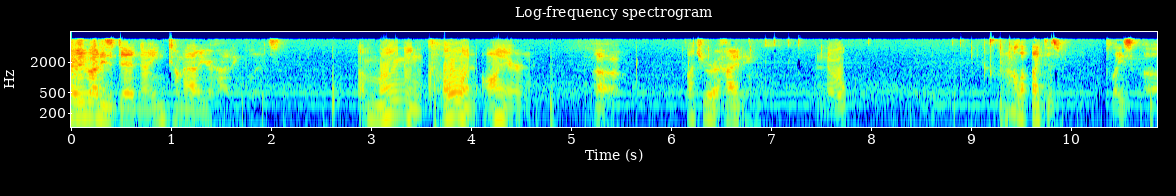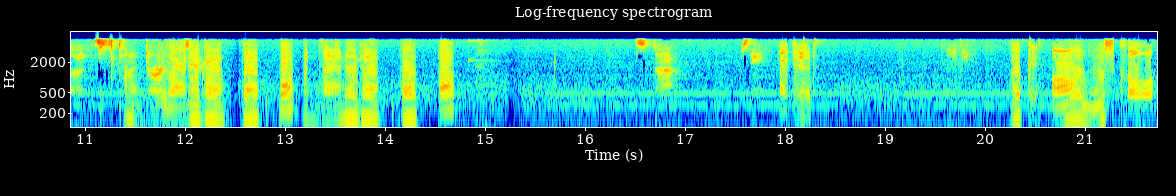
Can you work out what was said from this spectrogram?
everybody's dead now. You can come out of your hiding place. I'm mining coal and iron. Oh. thought you were hiding. Nope. I don't like this place. Uh, it's kind of dark. Stop. See, I did. thank you. Look at all of this coal.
